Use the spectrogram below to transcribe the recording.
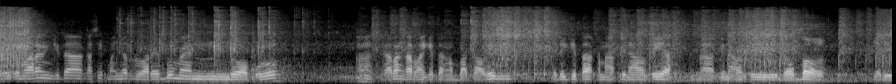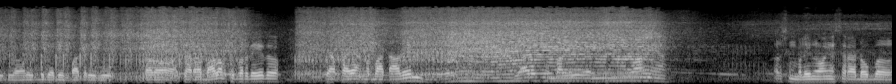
Jadi kemarin kita kasih panjar 2000 main 20 sekarang karena kita ngebatalin jadi kita kena penalti ya. Kena penalti double. Jadi 2000 dari 4000 kalau acara balap seperti itu siapa yang ngebatalin dia harus kembaliin uangnya. Harus kembaliin uangnya secara double.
